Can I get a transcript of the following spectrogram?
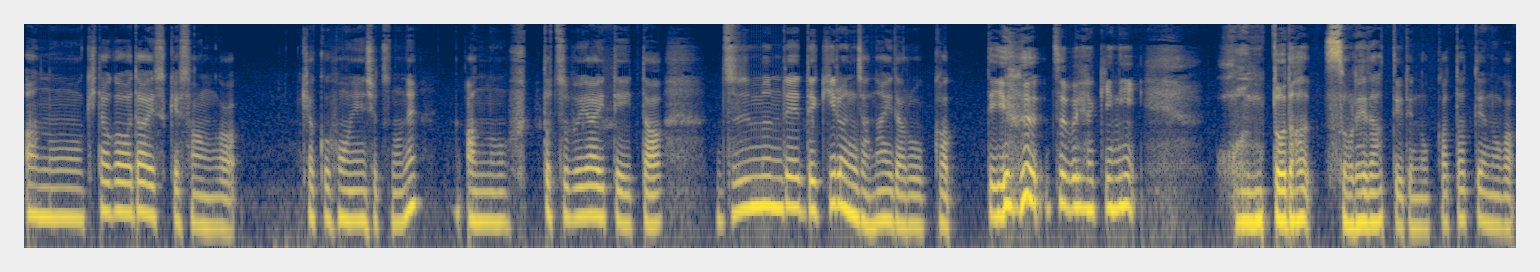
あの北川大輔さんが脚本演出のねあのふっとつぶやいていた「ズームでできるんじゃないだろうか」っていう つぶやきに「本当だそれだ」って言って乗っかったっていうのが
